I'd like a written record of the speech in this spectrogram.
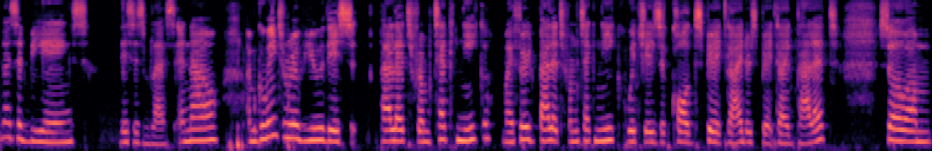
Blessed beings, this is Bless, and now I'm going to review this palette from Technic, my third palette from Technic, which is called Spirit Guide or Spirit Guide palette. So, um,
